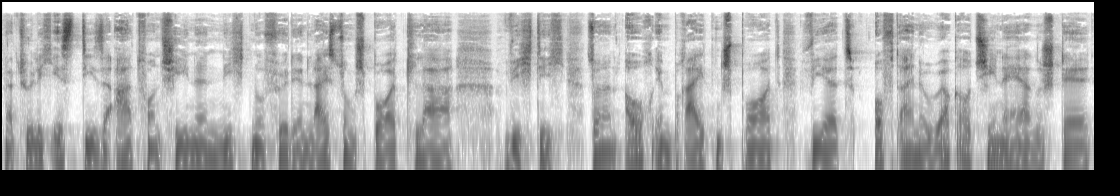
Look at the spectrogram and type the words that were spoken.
Natürlich ist diese Art von Schiene nicht nur für den Leistungssportler wichtig, sondern auch im Breitensport wird oft eine Workout-Schiene hergestellt,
